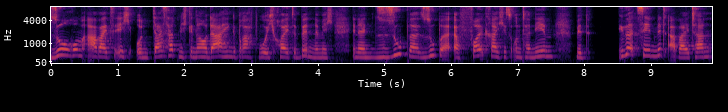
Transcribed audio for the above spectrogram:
So rum arbeite ich und das hat mich genau dahin gebracht, wo ich heute bin, nämlich in ein super, super erfolgreiches Unternehmen mit über zehn Mitarbeitern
